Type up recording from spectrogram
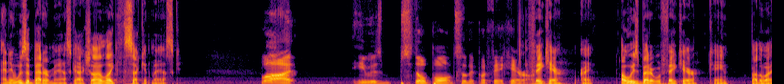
and it was a better mask actually. I like the second mask. But he was still bald, so they put fake hair on. him. Fake hair, right? Always better with fake hair, Kane. By the way,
